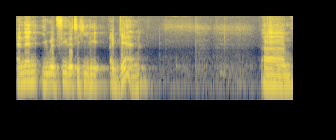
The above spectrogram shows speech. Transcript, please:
And then you would see the Tahiti again um,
